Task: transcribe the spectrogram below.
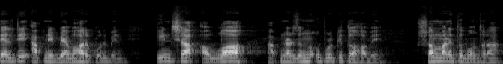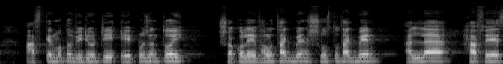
তেলটি আপনি ব্যবহার করবেন। ইনশা আল্লাহ আপনার জন্য উপকৃত হবে। সম্মানিত বন্ধুরা, আজকের মতো ভিডিওটি এই পর্যন্তই। সকলে ভালো থাকবেন, সুস্থ থাকবেন। আল্লাহ হাফেজ।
